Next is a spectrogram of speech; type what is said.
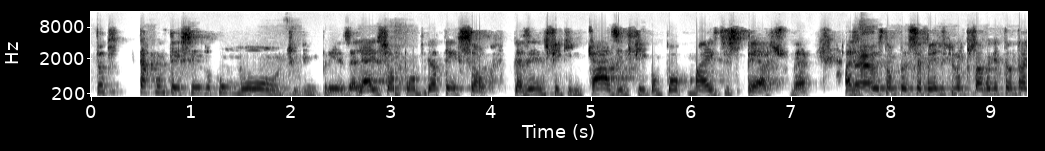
Então, o que está acontecendo com um monte de empresa? Aliás, isso é um ponto de atenção, porque às vezes a gente fica em casa e fica um pouco mais disperso. Né? As é. empresas estão percebendo que não precisava de tanta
